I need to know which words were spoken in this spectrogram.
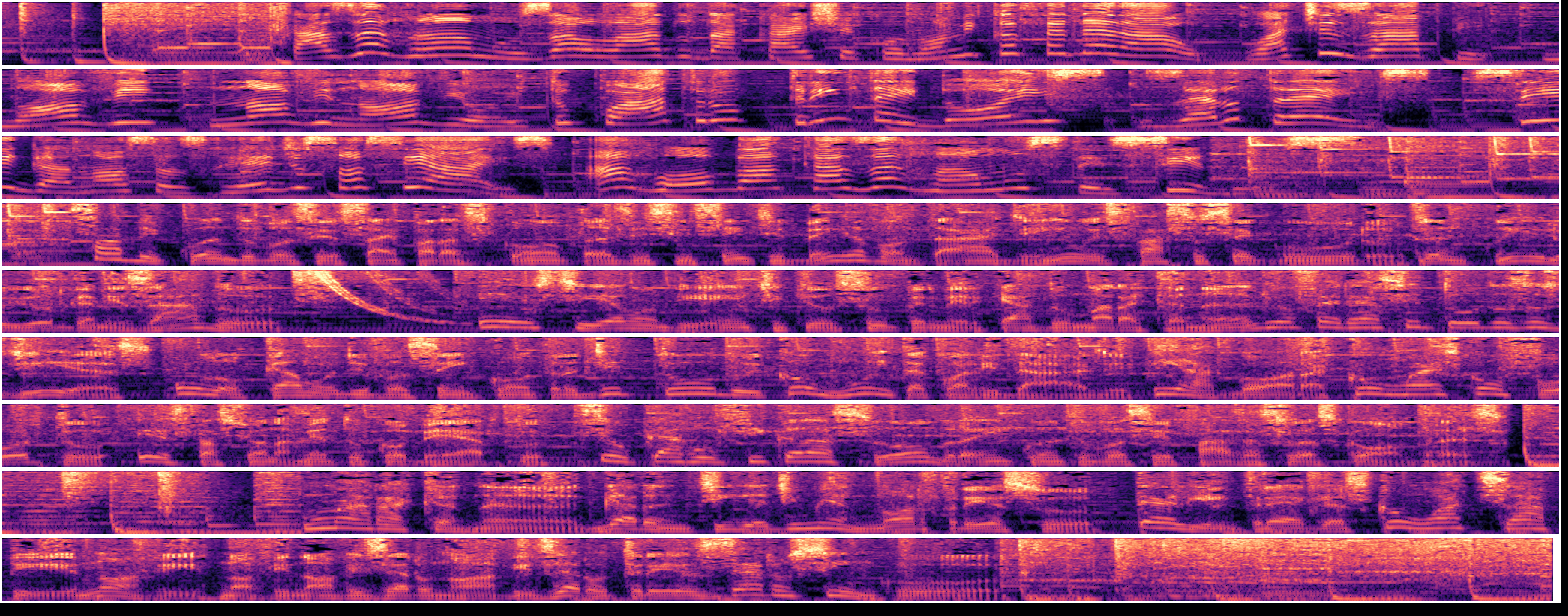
Casa Ramos, ao lado da Caixa Econômica Federal. WhatsApp 99984 3203. Siga nossas redes sociais. Arroba Casa Ramos Tecidos. Sabe quando você sai para as compras e se sente bem à vontade em um espaço seguro, tranquilo e organizado? Este é o ambiente que o supermercado Maracanã lhe oferece todos os dias. Um local onde você encontra de tudo e com muita qualidade. E agora com mais conforto, estacionamento coberto. Seu carro fica na sombra enquanto você faz as suas compras. Maracanã, garantia de menor preço. Teleentregas com WhatsApp 999090305.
